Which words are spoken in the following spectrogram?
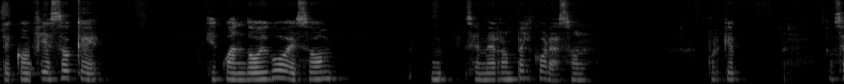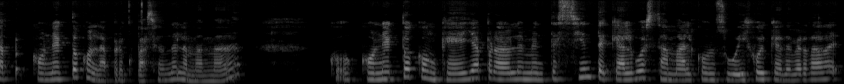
Te confieso que, que cuando oigo eso, se me rompe el corazón, porque, o sea, conecto con la preocupación de la mamá, conecto con que ella probablemente siente que algo está mal con su hijo y que de verdad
